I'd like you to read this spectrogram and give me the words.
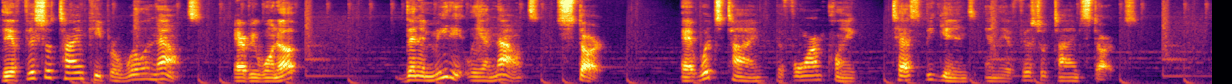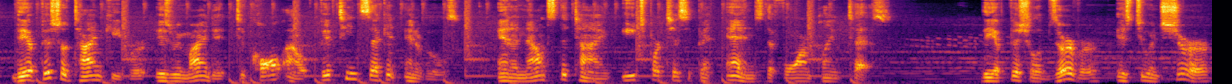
The official timekeeper will announce, everyone up, then immediately announce, start, at which time the forearm plank test begins and the official time starts. The official timekeeper is reminded to call out 15 second intervals and announce the time each participant ends the forearm plank test. The official observer is to ensure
